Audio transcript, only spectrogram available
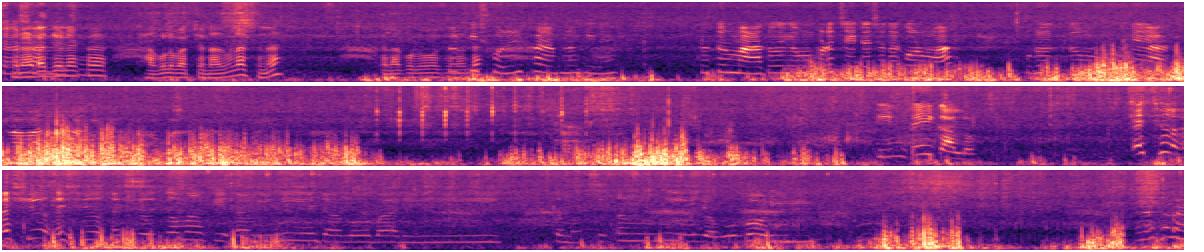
সোনাটার জন্য একটা ছাগল বাচ্চা না আছে না? খেলা করব সোনাটা কি শরীর খারাপ না কিনে তো তোর মা তোকে কেমন করে চেটে চেটে কর মা। পুরো একদম মুখে আর লাগানো লাগিয়ে দিল কপাল। তিনটেই কালো এসো এসো এসো এসো তোমাকে আমি নিয়ে যাব বাড়ি তোমাকে আমি নিয়ে যাব বাড়ি না, শোনা।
